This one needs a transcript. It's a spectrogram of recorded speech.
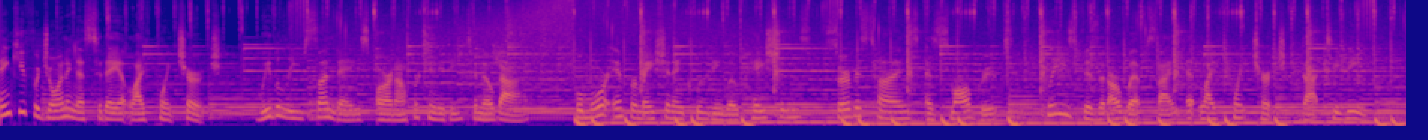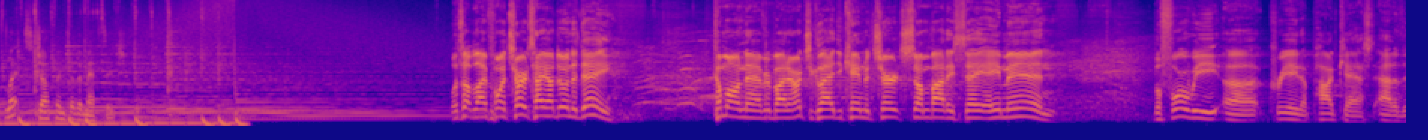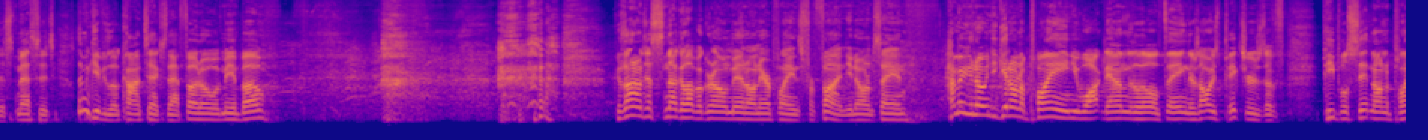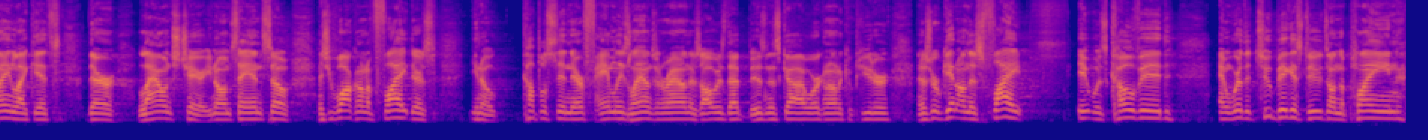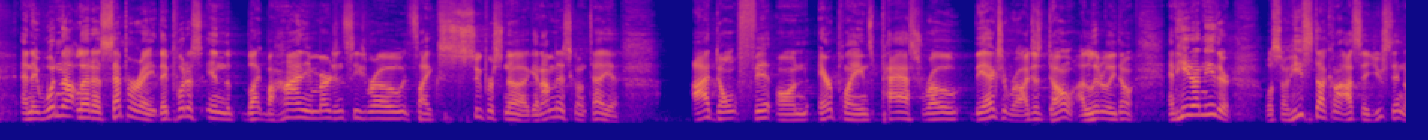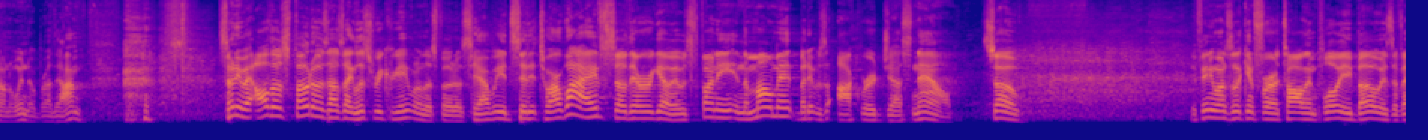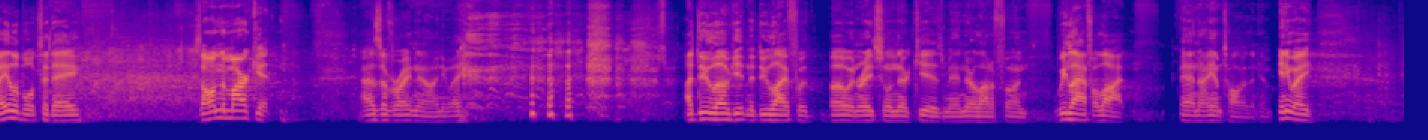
Thank you for joining us today at LifePoint Church. We believe Sundays are an opportunity to know God. For more information, including locations, service times, and small groups, please visit our website at lifepointchurch.tv. Let's jump into the message. What's up, LifePoint Church? How y'all doing today? Come on now, everybody. Aren't you glad you came to church? Somebody say amen. Before we uh, create a podcast out of this message, let me give you a little context of that photo with me and Bo. Because I don't just snuggle up with grown men on airplanes for fun, you know what I'm saying? How many of you know when you get on a plane, you walk down the little thing, there's always pictures of people sitting on the plane like it's their lounge chair, you know what I'm saying? So as you walk on a flight, there's, you know, couples sitting there, families lounging around, there's always that business guy working on a computer. And as we're getting on this flight, it was COVID, and we're the two biggest dudes on the plane, and they would not let us separate. They put us in the like behind the emergency row. It's like super snug, and I'm just gonna tell you, I don't fit on airplanes past row, the exit row. I just don't. I literally don't. And he doesn't either. Well, so he's stuck on. I said, "You're sitting on the window, brother." I'm. so anyway, all those photos, I was like, "Let's recreate one of those photos." How we had sent it to our wives. So there we go. It was funny in the moment, but it was awkward just now. So. If anyone's looking for a tall employee, Bo is available today. He's on the market, as of right now, anyway. I do love getting to do life with Bo and Rachel and their kids, man. They're a lot of fun. We laugh a lot, and I am taller than him. Anyway,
